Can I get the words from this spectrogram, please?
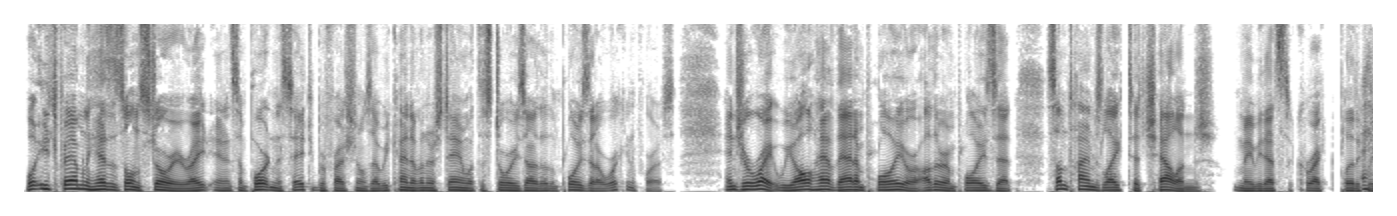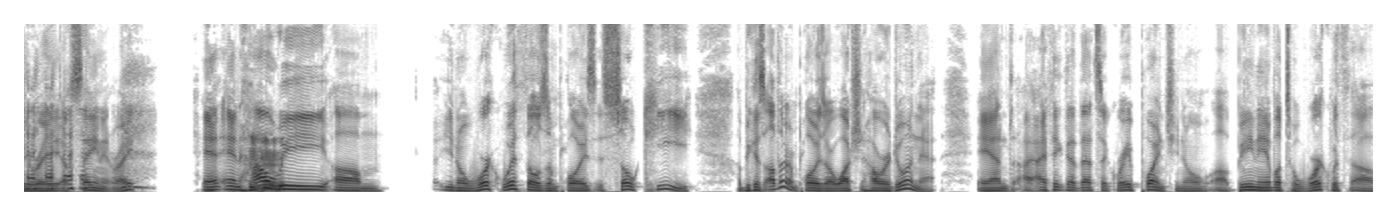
Well, each family has its own story, right? And it's important as safety professionals that we kind of understand what the stories are of the employees that are working for us. And you're right, we all have that employee or other employees that sometimes like to challenge. Maybe that's the correct politically way of saying it, right? And and how Mhm. we um you know work with those employees is so key because other employees are watching how we're doing that and i, I think that that's a great point you know uh, being able to work with uh,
